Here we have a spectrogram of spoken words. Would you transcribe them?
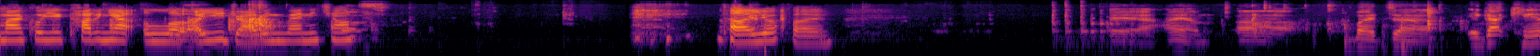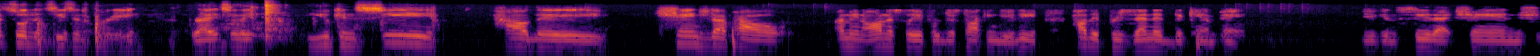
Michael, you're cutting out a lot. Are you driving by any chance? nah, your phone. Yeah, I am. Uh, but uh, it got canceled in season three, right? So they, you can see how they changed up how. I mean, honestly, if we're just talking D&D, how they presented the campaign. You can see that change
